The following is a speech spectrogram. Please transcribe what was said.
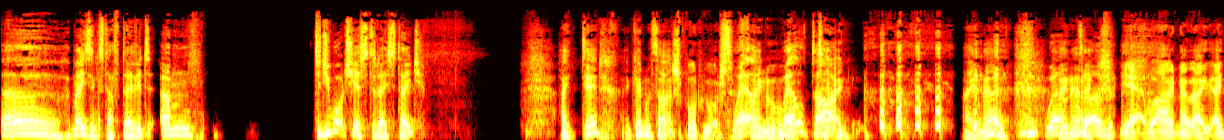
Uh, amazing stuff, David. Um, did you watch yesterday's stage? I did. Again with Archibald, we watched the well, final. Well done. I know. well I know. done. Yeah, well, I know. I, I,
